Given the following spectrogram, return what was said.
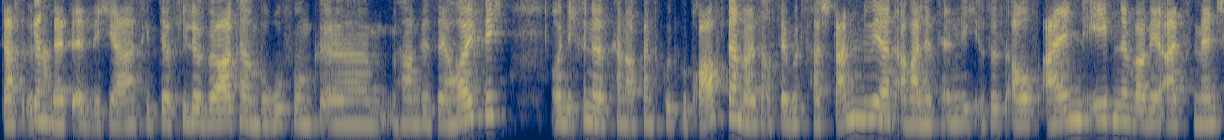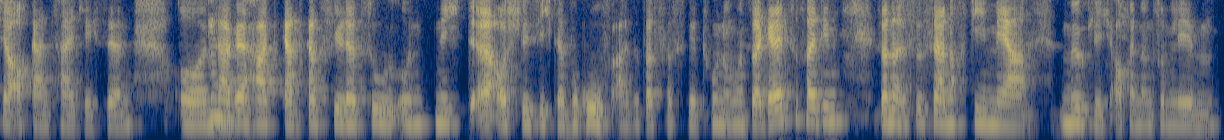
Das ist genau. letztendlich, ja, es gibt ja viele Wörter und Berufung äh, hören wir sehr häufig. Und ich finde, das kann auch ganz gut gebraucht werden, weil es auch sehr gut verstanden wird. Aber letztendlich ist es auf allen Ebenen, weil wir als Mensch ja auch ganzheitlich sind. Und genau. da gehört ganz, ganz viel dazu und nicht äh, ausschließlich der Beruf, also das, was wir tun, um unser Geld zu verdienen, sondern es ist ja noch viel mehr möglich auch in unserem Leben.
